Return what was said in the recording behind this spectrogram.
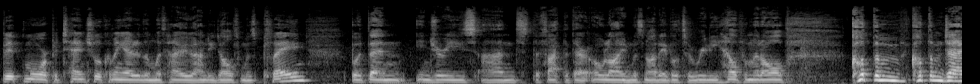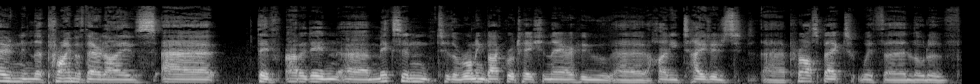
bit more potential coming out of them with how Andy Dalton was playing, but then injuries and the fact that their O line was not able to really help them at all cut them cut them down in the prime of their lives. Uh, they've added in uh, Mixon to the running back rotation there, who uh, highly touted uh, prospect with a load of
